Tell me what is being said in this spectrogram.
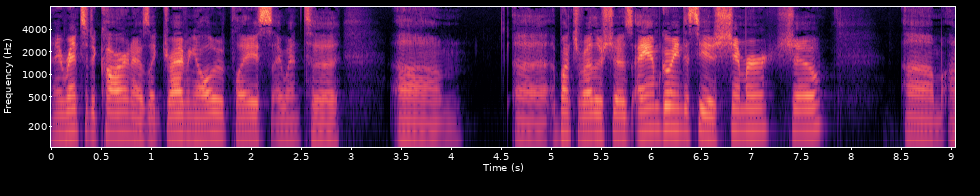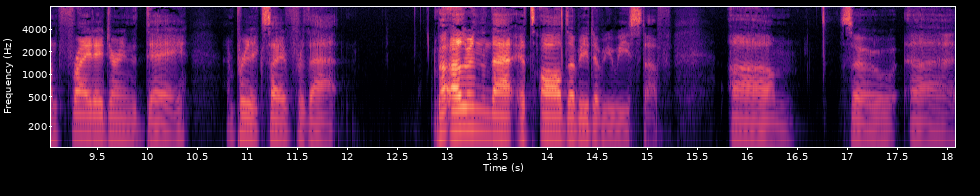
and I rented a car and I was like driving all over the place. I went to um, uh, a bunch of other shows. I am going to see a Shimmer show um, on Friday during the day. I'm pretty excited for that. But other than that, it's all WWE stuff. Um, so uh,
